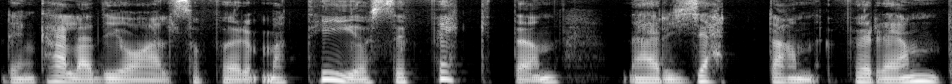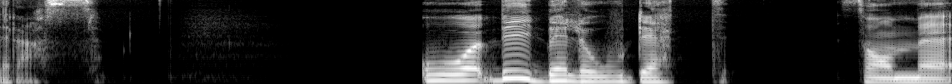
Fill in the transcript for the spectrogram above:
Den kallade jag alltså för Matteuseffekten när hjärtan förändras. Och Bibelordet som eh,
